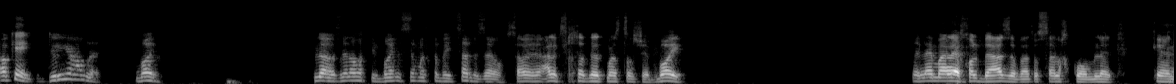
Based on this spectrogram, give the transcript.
אוקיי, do your omelet, בואי. לא, זה לא מתאים, בואי נשים את הביצה וזהו. אלכס צריך להיות מאסטר שף, בואי. אין להם מה לאכול בעזה ואת עושה לך פה אומלט, כן.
